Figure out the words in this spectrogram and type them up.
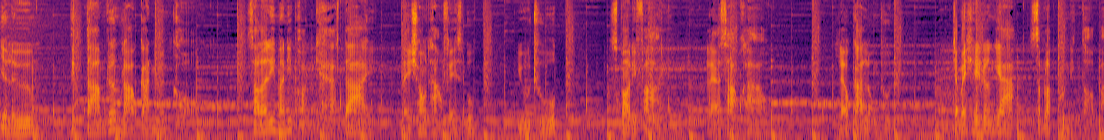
อย่าลืมติดตามเรื่องราวการเงินของ Salary Money Podcast ได้ในช่องทาง Facebook, YouTube, Spotify และ SoundCloud แล้วการลงทุนจะไม่ใช่เรื่องยากสำหรับคุณอีกต่อไป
